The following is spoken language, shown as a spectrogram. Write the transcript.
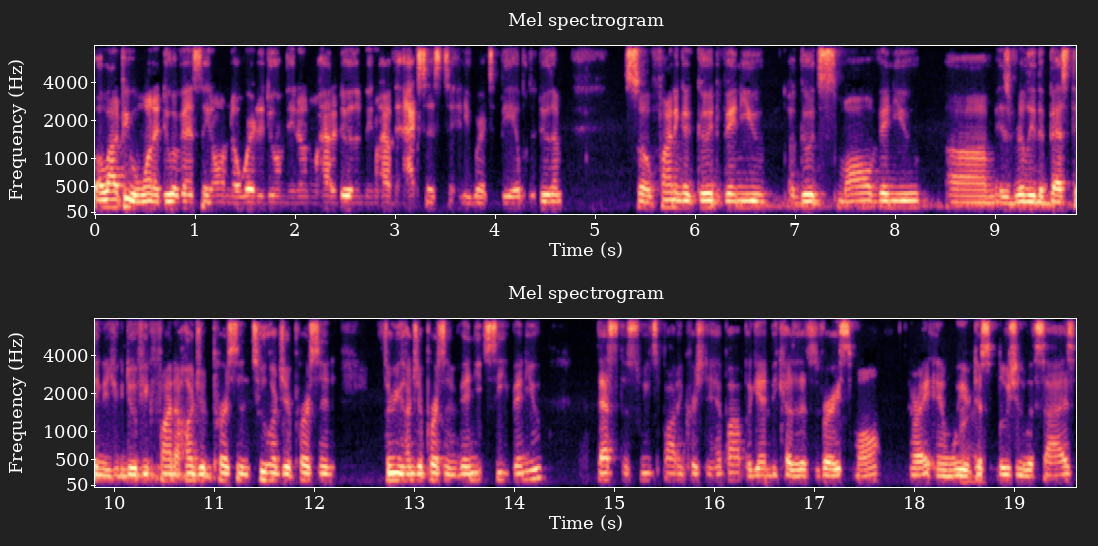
a lot of people want to do events, they don't know where to do them, they don't know how to do them, they don't have the access to anywhere to be able to do them. So finding a good venue, a good small venue, um, is really the best thing that you can do. If you can find a hundred person, two hundred person, three hundred person venue seat venue, that's the sweet spot in Christian hip hop. Again, because it's very small, right? And we're right. disillusioned with size.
